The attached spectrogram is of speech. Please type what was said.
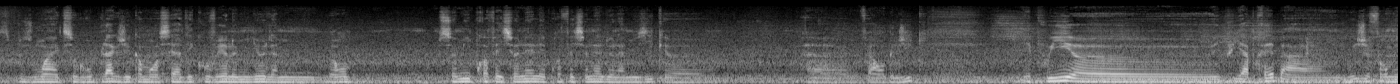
C'est plus ou moins avec ce groupe-là que j'ai commencé à découvrir le milieu de la semi-professionnel et professionnel de la musique en Belgique. Et puis, euh, et puis après, bah, oui, j'ai formé,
